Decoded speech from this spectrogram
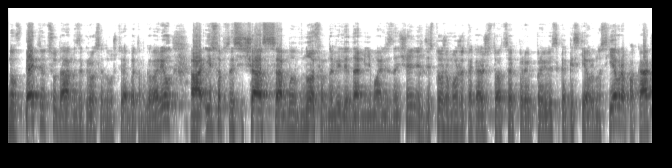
ну в пятницу, да, она закрылась, я думаю, что я об этом говорил, а, и собственно сейчас мы вновь обновили, да, минимальные значения, здесь тоже может такая же ситуация проявиться, как и с евро, но с евро пока,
